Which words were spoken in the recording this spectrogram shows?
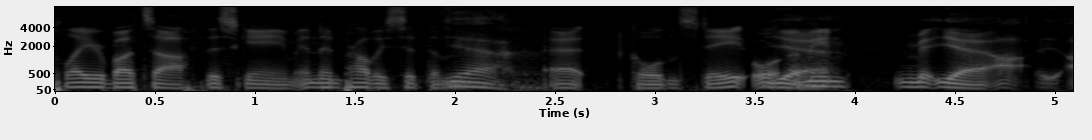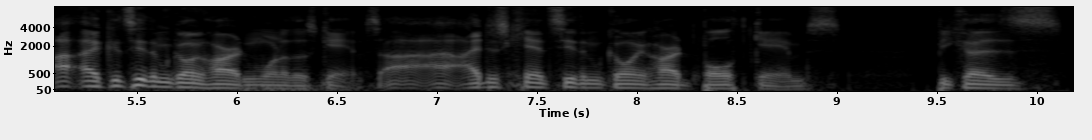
Play your butts off this game, and then probably sit them Yeah. at Golden State. Or yeah, I mean, yeah, I, I could see them going hard in one of those games. I, I- I just can't see them going hard both games because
